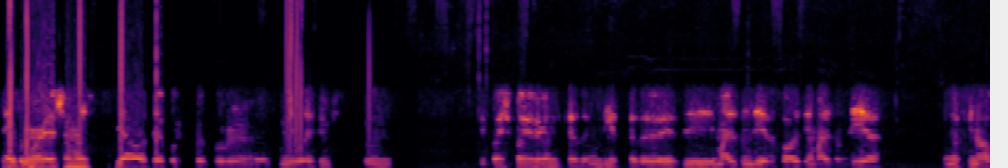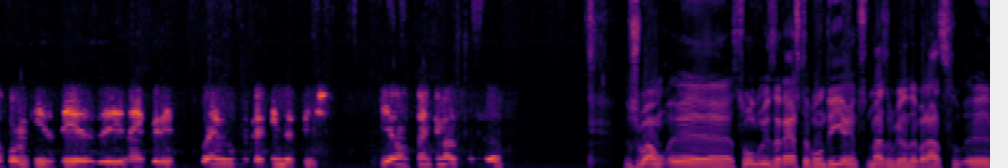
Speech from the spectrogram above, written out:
Sim, a primeira vez foi muito especial, até porque foi por uh, milésimos de segundo. E depois foi vendo cada, um dia de cada vez, e mais um dia de rosa e mais um dia. No final foram 15 dias e nem acredito bem no que é que ainda fiz. E é um sonho que não se realidade. João, eh, sou o Luís Aresta, bom dia. Antes de mais, um grande abraço. Eh,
